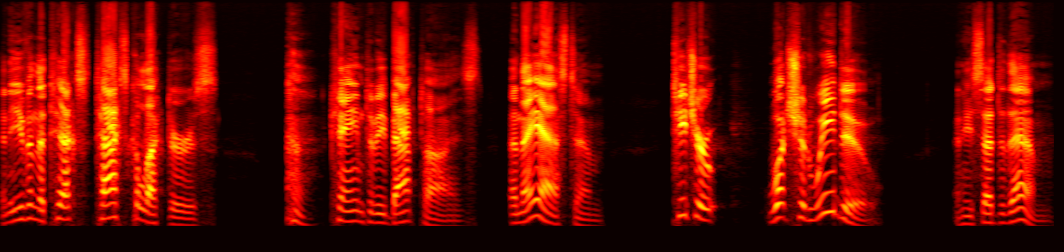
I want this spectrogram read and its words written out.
And even the tax, tax collectors came to be baptized, and they asked him, Teacher, what should we do? And he said to them,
